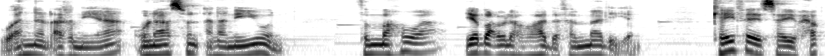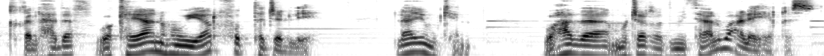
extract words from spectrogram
وأن الأغنياء أناس أنانيون ثم هو يضع له هدفا ماليا. كيف سيحقق الهدف وكيانه يرفض تجليه؟ لا يمكن وهذا مجرد مثال وعليه قس.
